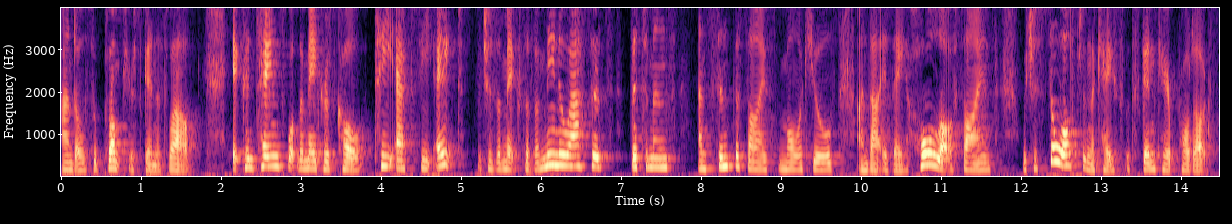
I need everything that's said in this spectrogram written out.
and also plump your skin as well. It contains what the makers call TFC8, which is a mix of amino acids, vitamins, and synthesized molecules. And that is a whole lot of science, which is so often the case with skincare products.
